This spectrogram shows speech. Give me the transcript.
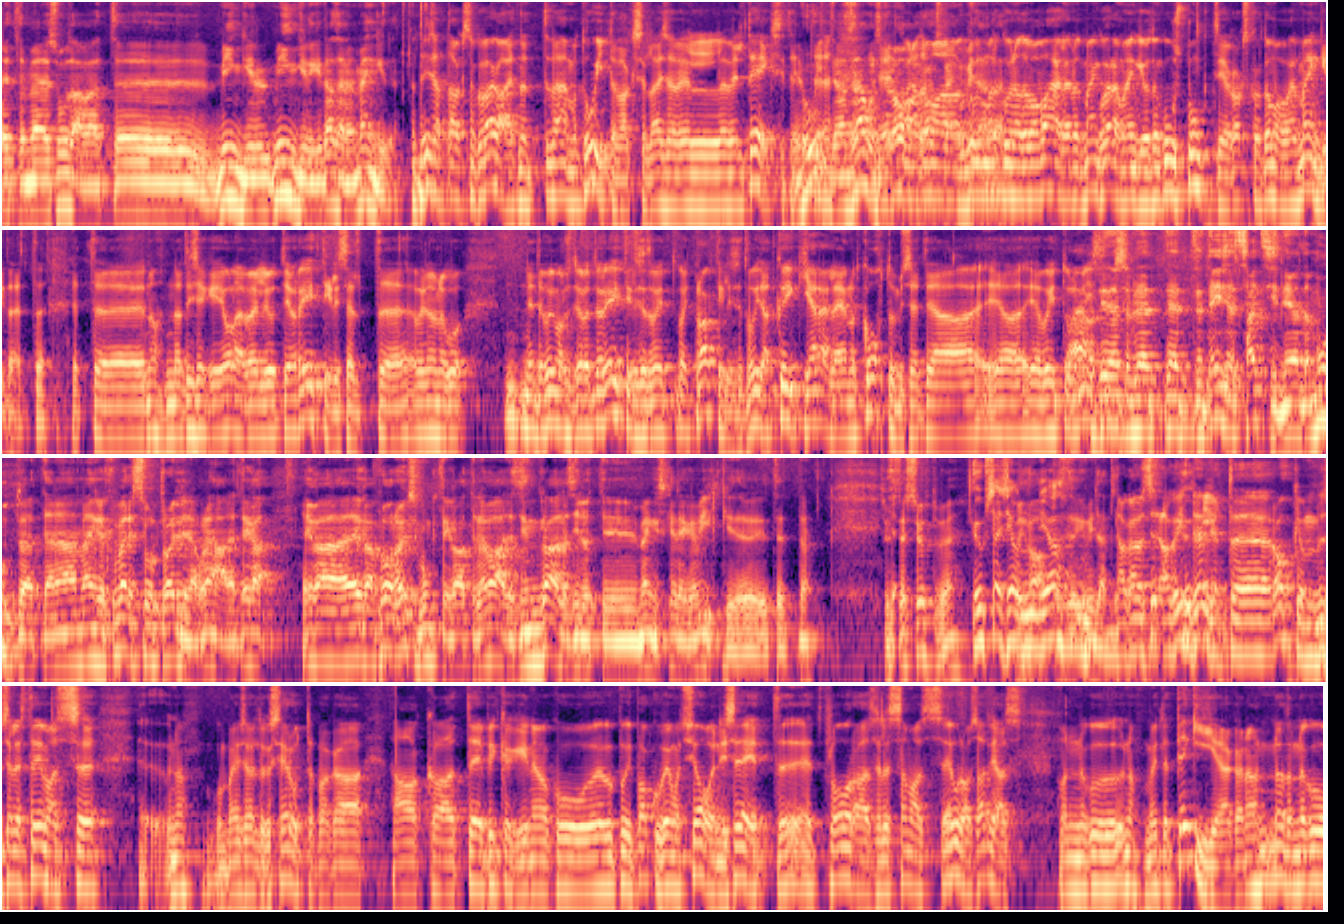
ütleme, suudavad äh, mingil, mingilgi tasemel mängida. no teisalt tahaks nagu väga, et nad vähemalt huvitavaks selle asja veel, veel teeksid. huvitav on see nagu seal oma kaks mängu pidada. kui nad oma vahelejäänud mängu ära mängivad, on kuus punkti ja kaks korda omavahel mängida, et, et noh, nad isegi ei ole veel ju teoreetiliselt või no nagu nende võimalused ei ole teoreetilised, vaid, vaid praktilised, võidad kõik järelejäänud kohtumised ja, ja, ja võid tulla meistriks. Need, need teised satsid nii-öelda muutujatena mängivad ka päris suurt rolli nagu näha, et ega, ega, ega Flora üksi punkti ei kaota, Levadia siin ka alles hiljuti mängis kellega viiki, et, et noh sihukest asja juhtub jah. üks asi on jah. aga, aga ilmselgelt äh, rohkem selles teemas äh, noh, ma ei saa öelda, kas erutab, aga, aga teeb ikkagi nagu või pakub emotsiooni see, et, et Flora selles samas eurosarjas on nagu noh, ma ei ütle tegija, aga noh, nad on nagu,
